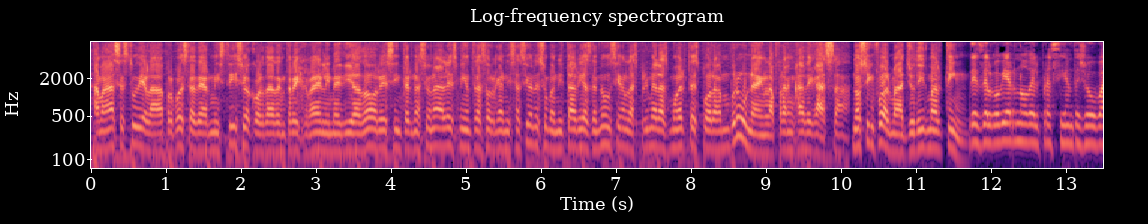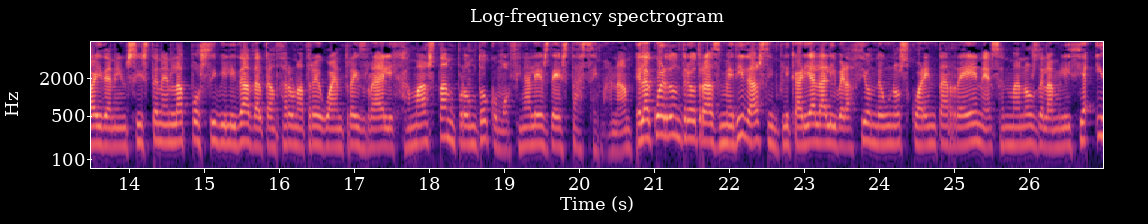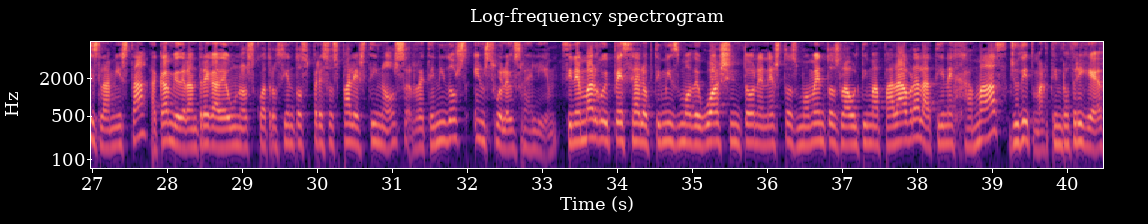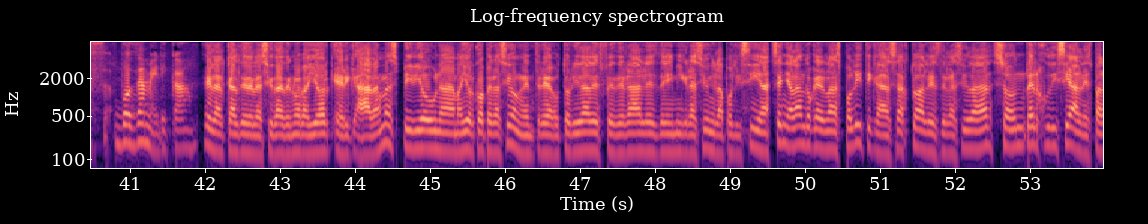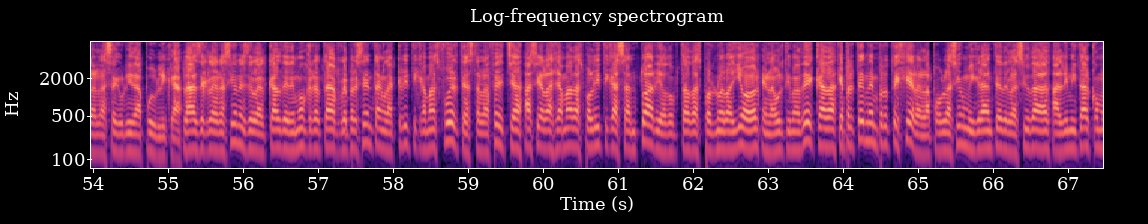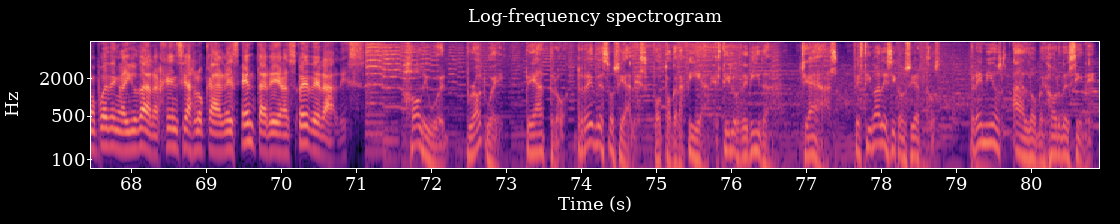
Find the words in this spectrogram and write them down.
Hamas estudia la propuesta de armisticio acordada entre Israel y mediadores internacionales mientras organizaciones humanitarias denuncian las primeras muertes por hambruna en la franja de Gaza. Nos informa Judith Martín. Desde el gobierno del presidente Joe Biden insisten en la posibilidad de alcanzar una tregua entre Israel y Hamas tan pronto como a finales de esta semana. El acuerdo, entre otras medidas, implicaría la liberación de unos 40 rehenes en manos de la milicia islamista a cambio de la entrega de unos 400 presos palestinos retenidos en suelo israelí. Sin embargo, y pese al optimismo de Washington en estos momentos, la última palabra la tiene jamás Judith Martín Rodríguez, voz de América. El alcalde de la ciudad de Nueva York, Eric Adams, pidió una mayor cooperación entre autoridades federales de inmigración y la policía, señalando que las políticas actuales de la ciudad son perjudiciales para la seguridad pública. Las declaraciones del alcalde demócrata representan la crítica más fuerte hasta la fecha hacia las llamadas políticas santuario adoptadas por Nueva York en la última década que pretenden proteger a la población migrante de la ciudad al limitar cómo pueden ayudar agencias locales en tareas federales. Hollywood, Broadway, teatro, redes sociales, fotografía, estilos de vida, jazz, festivales y conciertos, premios a lo mejor del cine.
